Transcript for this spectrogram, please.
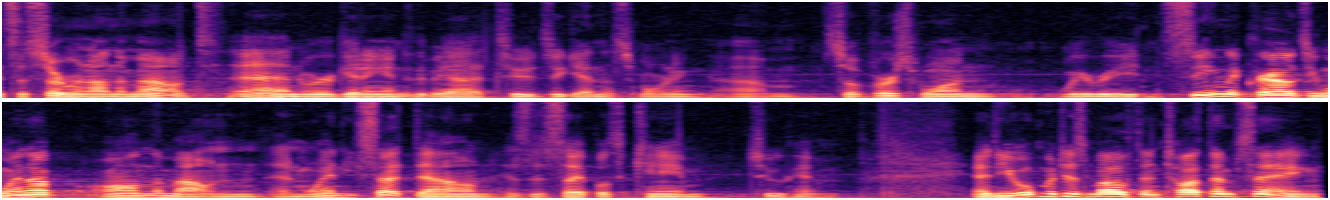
It's a Sermon on the Mount, and we're getting into the Beatitudes again this morning. Um, so, verse 1, we read Seeing the crowds, he went up on the mountain, and when he sat down, his disciples came to him. And he opened his mouth and taught them, saying,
